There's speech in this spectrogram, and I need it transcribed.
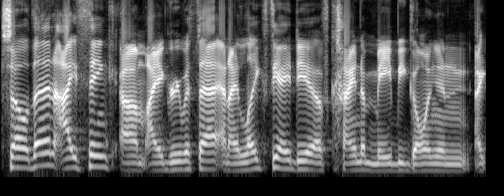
So then I think um, I agree with that, and I like the idea of kind of maybe going in. I,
